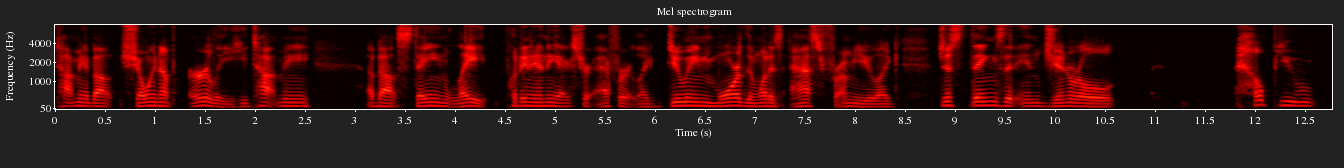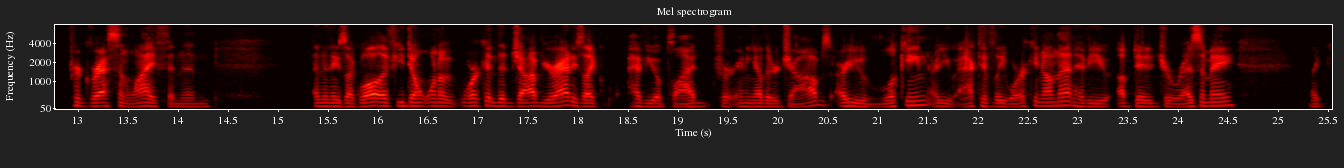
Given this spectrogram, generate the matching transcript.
taught me about showing up early. He taught me about staying late, putting in the extra effort, like doing more than what is asked from you, like just things that in general help you progress in life and then and then he's like, Well, if you don't want to work in the job you're at, he's like, Have you applied for any other jobs? Are you looking? Are you actively working on that? Have you updated your resume? Like,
